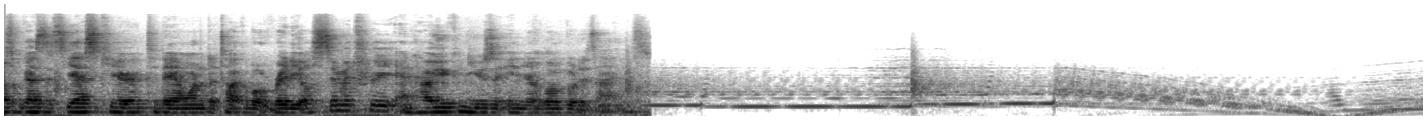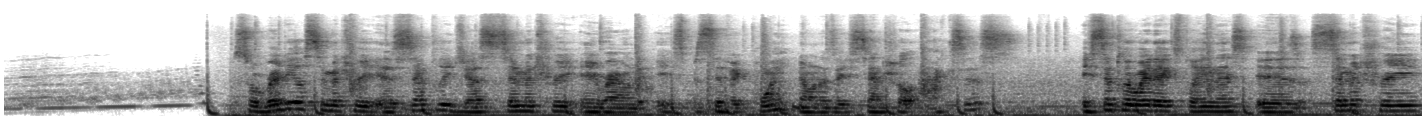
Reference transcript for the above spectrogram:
What's up guys, it's Yesq here. Today I wanted to talk about radial symmetry and how you can use it in your logo designs. So radial symmetry is simply just symmetry around a specific point known as a central axis. A simpler way to explain this is symmetry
